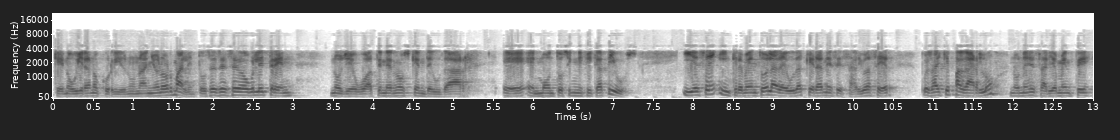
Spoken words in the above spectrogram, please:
que no hubieran ocurrido en un año normal. Entonces ese doble tren nos llevó a tenernos que endeudar eh, en montos significativos. Y ese incremento de la deuda que era necesario hacer, pues hay que pagarlo, no necesariamente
